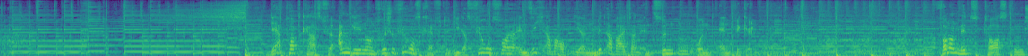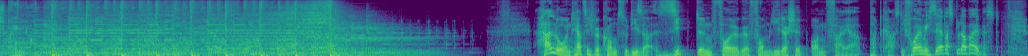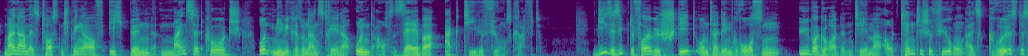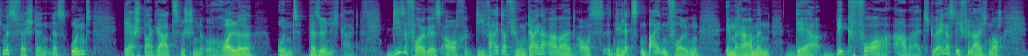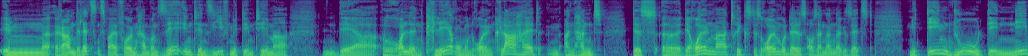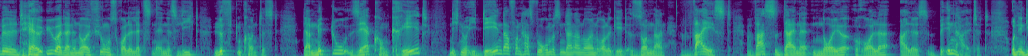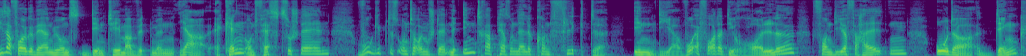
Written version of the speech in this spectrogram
Der Podcast für angehende und frische Führungskräfte, die das Führungsfeuer in sich, aber auch ihren Mitarbeitern entzünden und entwickeln wollen. Von und mit Thorsten Springau. Hallo und herzlich willkommen zu dieser siebten Folge vom Leadership on Fire Podcast. Ich freue mich sehr, dass du dabei bist. Mein Name ist Thorsten Springauf. Ich bin Mindset Coach und Mimikresonanztrainer und auch selber aktive Führungskraft. Diese siebte Folge steht unter dem großen übergeordneten Thema authentische Führung als größtes Missverständnis und der Spagat zwischen Rolle und und Persönlichkeit. Diese Folge ist auch die Weiterführung deiner Arbeit aus den letzten beiden Folgen im Rahmen der Big Four Arbeit. Du erinnerst dich vielleicht noch, im Rahmen der letzten zwei Folgen haben wir uns sehr intensiv mit dem Thema der Rollenklärung und Rollenklarheit anhand des, äh, der Rollenmatrix, des Rollenmodells auseinandergesetzt mit dem du den Nebel, der über deine neue Führungsrolle letzten Endes liegt, lüften konntest, damit du sehr konkret nicht nur Ideen davon hast, worum es in deiner neuen Rolle geht, sondern weißt, was deine neue Rolle alles beinhaltet. Und in dieser Folge werden wir uns dem Thema widmen, ja, erkennen und festzustellen, wo gibt es unter Umständen intrapersonelle Konflikte in dir? Wo erfordert die Rolle von dir Verhalten oder Denk-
